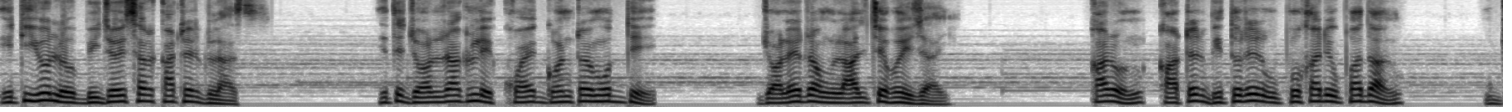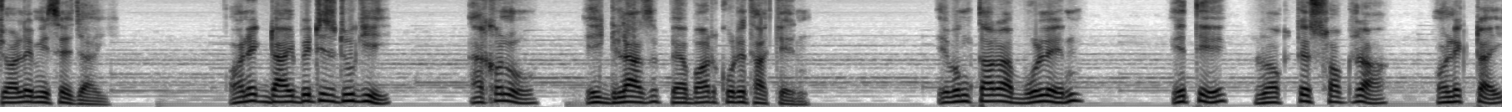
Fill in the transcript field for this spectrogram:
এটি হলো বিজয়সার কাঠের গ্লাস এতে জল রাখলে কয়েক ঘণ্টার মধ্যে জলের রং লালচে হয়ে যায়। কারণ কাঠের ভিতরের উপকারী উপাদান জলে মিশে যায়। অনেক ডায়াবেটিস রুগী এখনও এই গ্লাস ব্যবহার করে থাকেন এবং তারা বলেন, এতে রক্তের শকরা অনেকটাই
